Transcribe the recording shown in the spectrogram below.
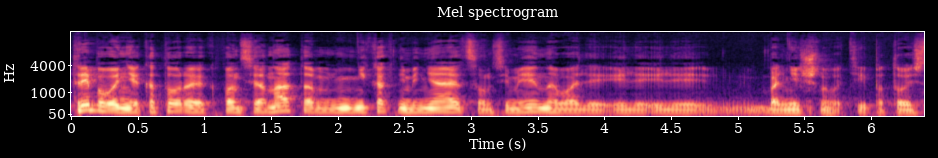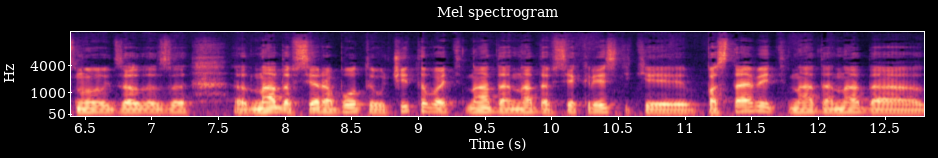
требования, которые к пансионатам никак не меняются, он семейного или, или, или больничного типа. То есть ну, за, за, надо все работы учитывать, надо, надо все крестики поставить, надо, надо,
